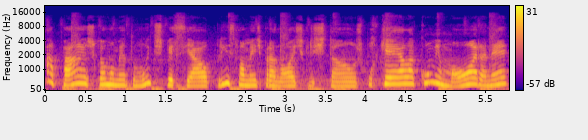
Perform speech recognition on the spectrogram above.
A Páscoa é um momento muito especial, principalmente para nós cristãos, porque ela comemora, né,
